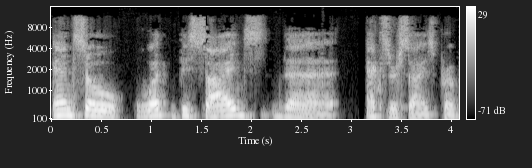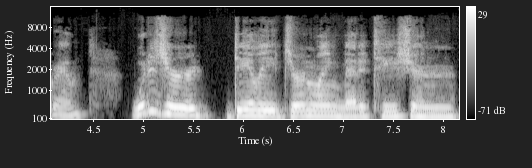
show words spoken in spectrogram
And so what besides the exercise program. What does your daily journaling, meditation,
